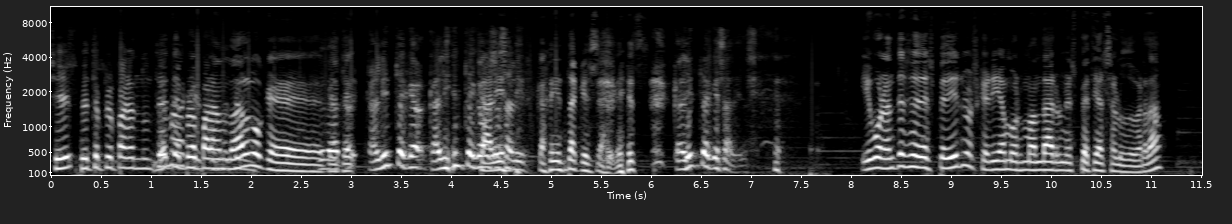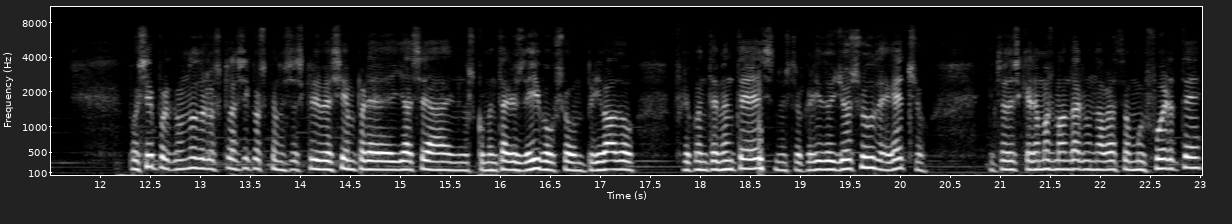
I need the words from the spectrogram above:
Sí, vete preparando un tema. vete preparando algo que, que te- Caliente que, caliente que vas a calienta, salir. calienta que sales. Caliente que sales. Y bueno, antes de despedirnos queríamos mandar un especial saludo, ¿verdad? Pues sí, porque uno de los clásicos que nos escribe siempre, ya sea en los comentarios de Evox o en privado, frecuentemente es nuestro querido Josu de Guecho. Entonces queremos mandar un abrazo muy fuerte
